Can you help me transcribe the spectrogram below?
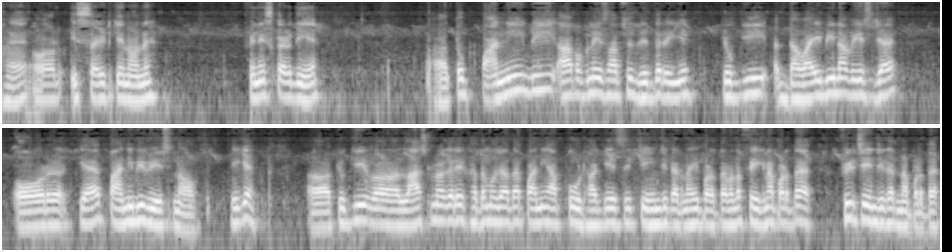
हैं और इस साइड के इन्होंने फिनिश कर दिए। तो पानी भी आप अपने हिसाब से देते रहिए, क्योंकि दवाई भी ना वेस्ट जाए और क्या है, पानी भी वेस्ट ना हो, ठीक है? क्योंकि लास्ट में अगर ये खत्म हो जाता है पानी आपको उठा के इसे चेंज करना ही पड़ता है मतलब फेंकना पड़ता है फिर चेंज करना पड़ता है।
